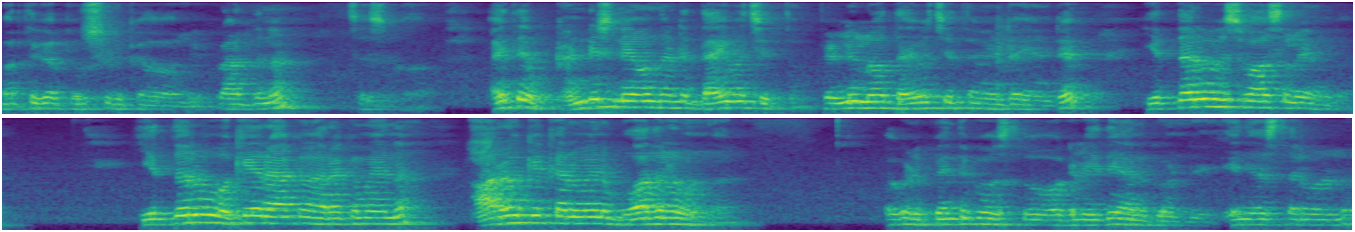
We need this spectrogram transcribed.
భర్తగా పురుషుడు కావాలి. ప్రార్థన చేసుకోవాలి. అయితే కండిషన్ ఏముందంటే దైవ చిత్తం పెళ్ళిలో దైవ చిత్తం ఏంటంటే ఇద్దరు విశ్వాసులే ఉండాలి. ఇద్దరూ ఒకే రక రకమైన ఆరోగ్యకరమైన బోధలు ఉండాలి. ఒకడు పెంతకు వస్తూ ఒకళ్ళు ఇదే అనుకోండి. ఏం చేస్తారు వాళ్ళు?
